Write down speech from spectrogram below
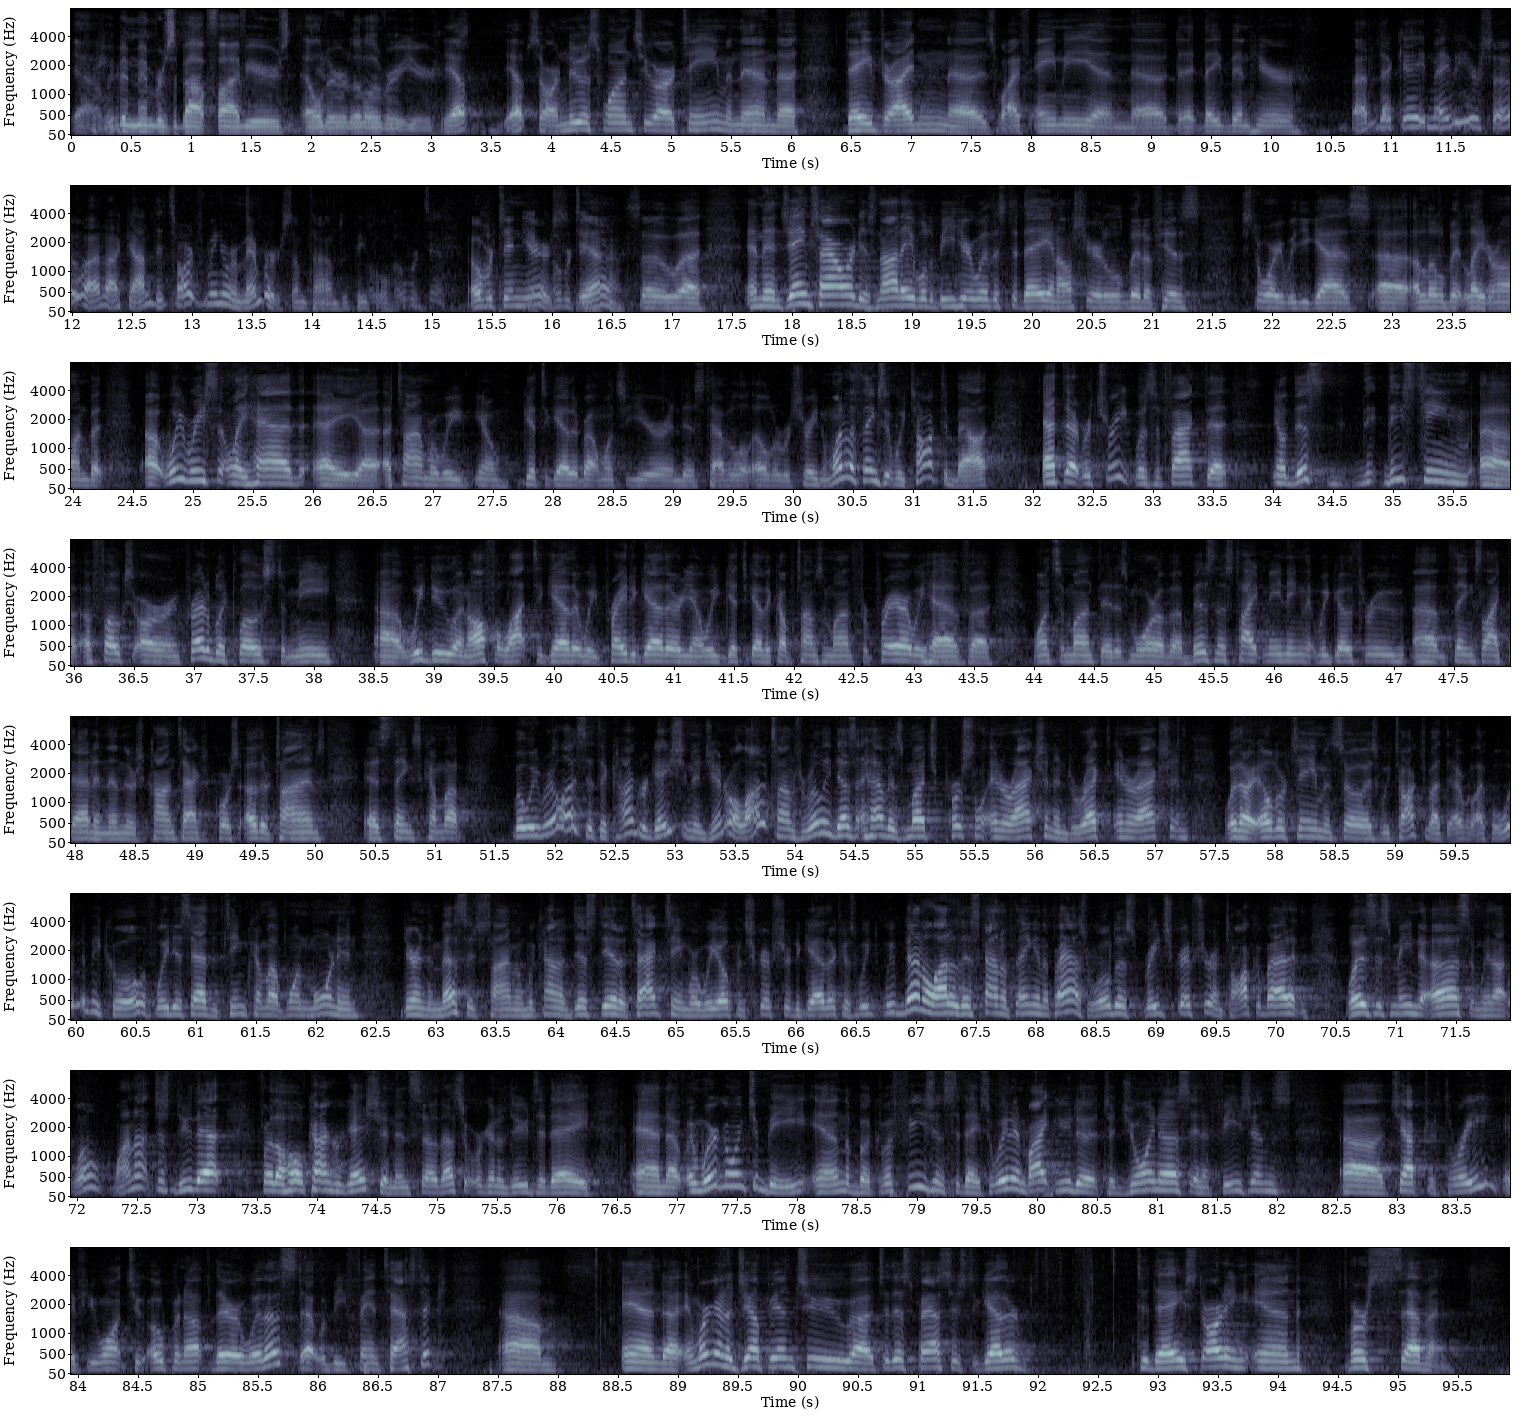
Yeah, sure. we've been members about five years, elder a little over a year. Yep, yep. So our newest one to our team, and then uh, Dave Dryden, uh, his wife Amy, and uh, they've been here about a decade maybe or so. I, I, it's hard for me to remember sometimes with people. Over 10. Over 10 years. Yeah, over 10. Yeah. So, uh, and then James Howard is not able to be here with us today, and I'll share a little bit of his story with you guys uh, a little bit later on. But uh, we recently had a, uh, a time where we, you know, get together about once a year and just have a little elder retreat. And one of the things that we talked about at that retreat was the fact that, you know, this, th- these team uh, of folks are incredibly close to me. Uh, we do an awful lot together. We pray together. You know, we get together a couple times a month for prayer. We have uh, once a month that is more of a business type meeting that we go through, uh, things like that. And then there's contact, of course, other times as things come up. But we realize that the congregation in general, a lot of times, really doesn't have as much personal interaction and direct interaction with our elder team. And so, as we talked about that, we're like, well, wouldn't it be cool if we just had the team come up one morning during the message time and we kind of just did a tag team where we opened scripture together? Because we, we've done a lot of this kind of thing in the past. We'll just read scripture and talk about it. And what does this mean to us? And we thought, well, why not just do that for the whole congregation? And so, that's what we're going to do today and, uh, and we're going to be in the book of Ephesians today. So we'd invite you to, to join us in Ephesians uh, chapter 3. If you want to open up there with us, that would be fantastic. Um, and, uh, and we're going to jump into uh, to this passage together today, starting in verse 7.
